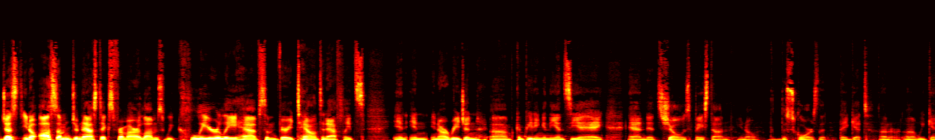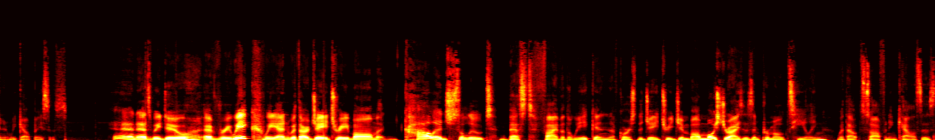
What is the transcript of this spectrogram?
just, you know, awesome gymnastics from our alums. We clearly have some very talented athletes in, in, in our region um, competing in the NCAA, and it shows based on, you know, the, the scores that they get on a, a week in and week out basis. And as we do every week, we end with our J Tree Balm College Salute Best Five of the Week. And of course, the J Tree Gym Balm moisturizes and promotes healing without softening calluses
